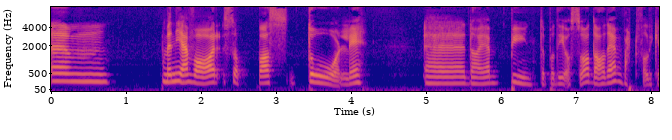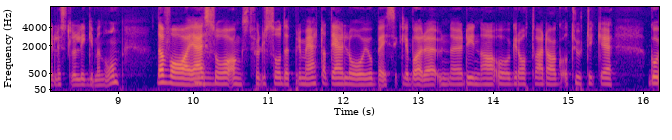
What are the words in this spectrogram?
Ehm, men jeg var såpass dårlig uh, da jeg begynte på de også. Da hadde jeg i hvert fall ikke lyst til å ligge med noen. Da var jeg så angstfull, så deprimert, at jeg lå jo basically bare under dyna og gråt hver dag og turte ikke gå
